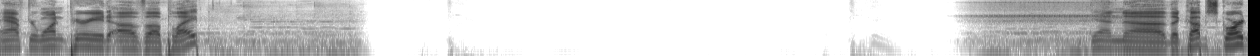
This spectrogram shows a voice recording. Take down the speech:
after one period of uh, play. Again, uh, the Cubs scored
